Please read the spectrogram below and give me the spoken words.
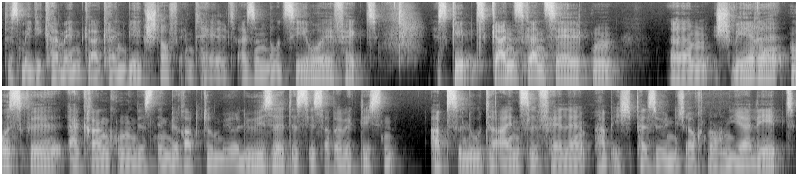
das Medikament gar keinen Wirkstoff enthält. Also ein Nocebo-Effekt. Es gibt ganz, ganz selten ähm, schwere Muskelerkrankungen, das nennen wir Rhabdomyolyse. Das ist aber wirklich sind absolute Einzelfälle, habe ich persönlich auch noch nie erlebt.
